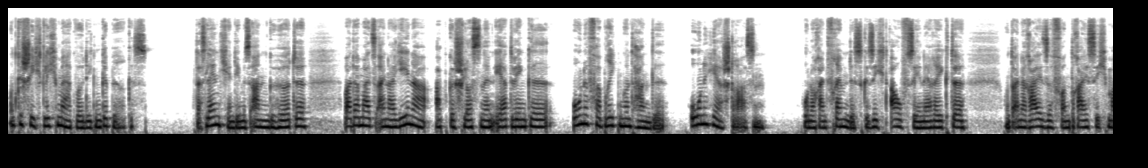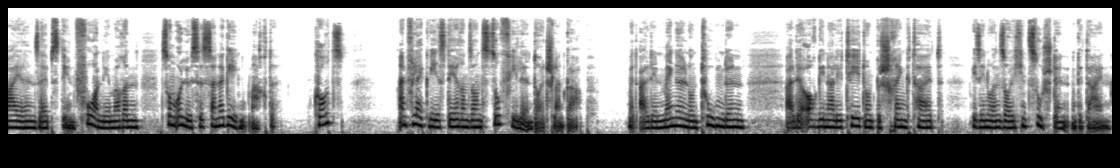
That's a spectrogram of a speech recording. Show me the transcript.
und geschichtlich merkwürdigen Gebirges. Das Ländchen, dem es angehörte, war damals einer jener abgeschlossenen Erdwinkel ohne Fabriken und Handel, ohne Heerstraßen, wo noch ein fremdes Gesicht Aufsehen erregte und eine Reise von dreißig Meilen selbst den Vornehmeren zum Ulysses seiner Gegend machte. Kurz, ein Fleck, wie es deren sonst so viele in Deutschland gab, mit all den Mängeln und Tugenden, all der Originalität und Beschränktheit, wie sie nur in solchen Zuständen gedeihen.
